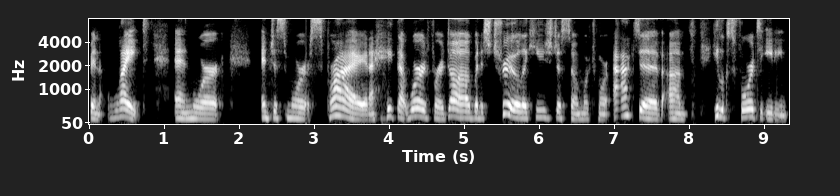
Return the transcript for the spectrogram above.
been light and more and just more spry. And I hate that word for a dog, but it's true. Like he's just so much more active. Um, he looks forward to eating.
